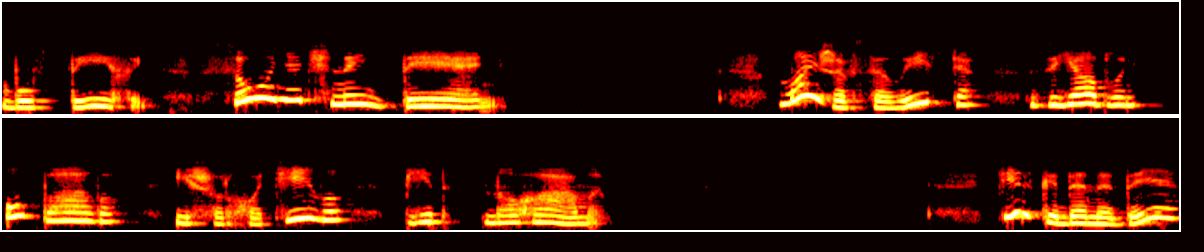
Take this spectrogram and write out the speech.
Був тихий, сонячний день. Майже все листя з яблунь опало і шурхотіло під ногами. Тільки де-не-де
